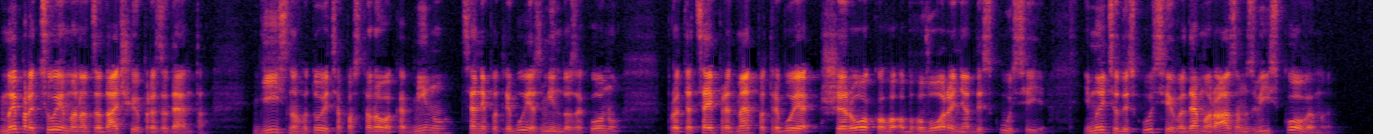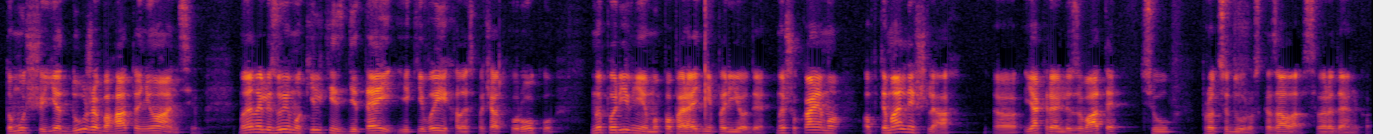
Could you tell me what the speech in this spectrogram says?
Ми працюємо над задачею президента. Дійсно, готується постанова Кабміну. Це не потребує змін до закону. Проте цей предмет потребує широкого обговорення дискусії. І ми цю дискусію ведемо разом з військовими, тому що є дуже багато нюансів. Ми аналізуємо кількість дітей, які виїхали з початку року. Ми порівнюємо попередні періоди. Ми шукаємо оптимальний шлях, е, як реалізувати цю процедуру, сказала Свереденко.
